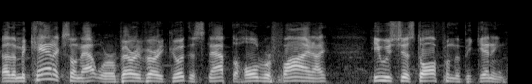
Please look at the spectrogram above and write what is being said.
Uh, the mechanics on that were very, very good. The snap, the hold were fine. I, he was just off from the beginning.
